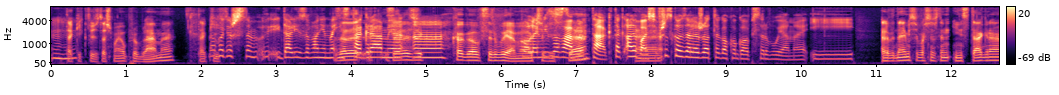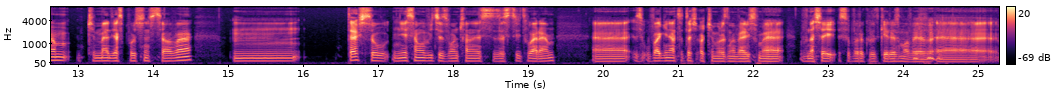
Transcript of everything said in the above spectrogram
mhm. takich, którzy też mają problemy. Takich... No chociaż z tym idealizowaniem na Instagramie... Zależy, a, kogo obserwujemy Polemizowałabym, tak, tak, ale właśnie, e... wszystko zależy od tego, kogo obserwujemy i... Ale wydaje mi się właśnie, że ten Instagram, czy media społecznościowe mm, też są niesamowicie złączone z, ze streetwearem, e, z uwagi na to też, o czym rozmawialiśmy w naszej super krótkiej rozmowie e,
